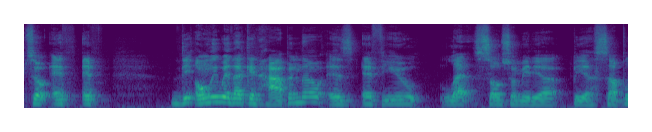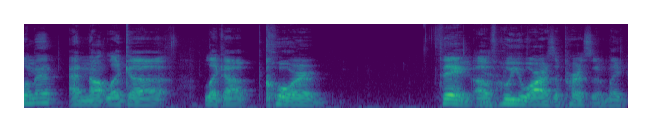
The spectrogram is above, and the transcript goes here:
So if if the only way that can happen though is if you let social media be a supplement and not like a like a core thing of who you are as a person. Like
